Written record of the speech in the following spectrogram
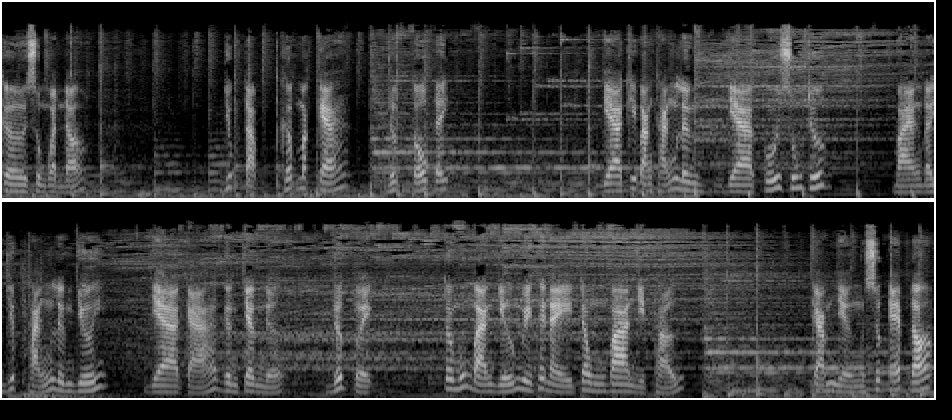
cơ xung quanh đó. Giúp tập khớp mắt cá rất tốt đấy. Và khi bạn thẳng lưng và cúi xuống trước, bạn đã giúp thẳng lưng dưới và cả gân chân nữa. Rất tuyệt. Tôi muốn bạn giữ nguyên thế này trong 3 nhịp thở. Cảm nhận sức ép đó.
